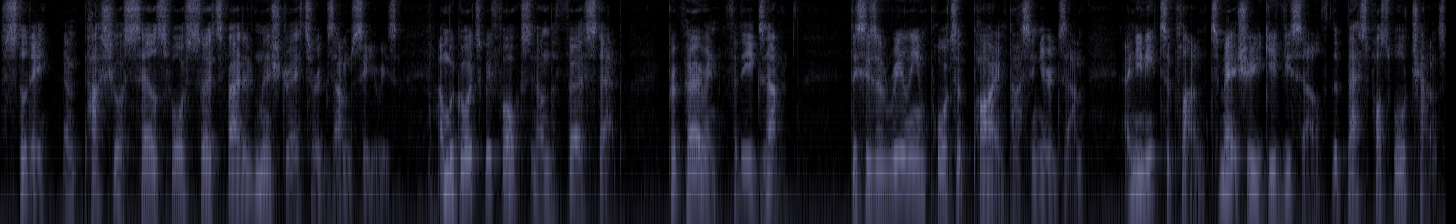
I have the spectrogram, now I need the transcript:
study and pass your Salesforce Certified Administrator exam series and we're going to be focusing on the first step, preparing for the exam. This is a really important part in passing your exam and you need to plan to make sure you give yourself the best possible chance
